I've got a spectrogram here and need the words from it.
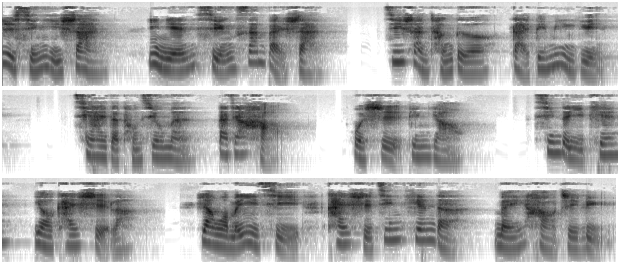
日行一善，一年行三百善，积善成德，改变命运。亲爱的同修们，大家好，我是冰瑶。新的一天又开始了，让我们一起开始今天的美好之旅。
